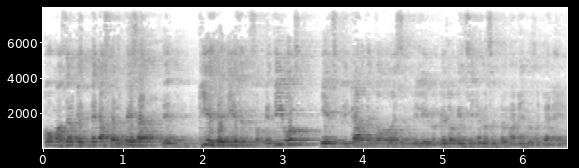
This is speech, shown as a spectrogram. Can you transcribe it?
cómo hacer que tengas certeza de 10 de 10 de tus objetivos y explicarte todo eso en mi libro, que es lo que enseño en los entrenamientos de PNL.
